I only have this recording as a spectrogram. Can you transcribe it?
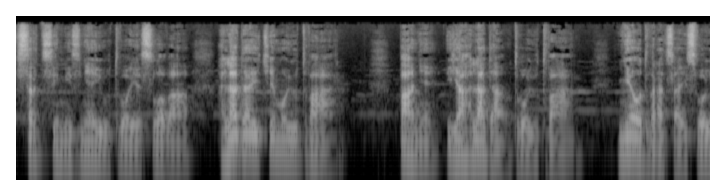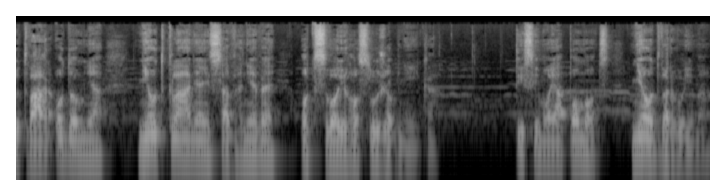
V srdci mi znejú tvoje slová, hľadajte moju tvár. Pane, ja hľadám tvoju tvár. Neodvracaj svoju tvár odo mňa, neodkláňaj sa v hneve od svojho služobníka. Ty si moja pomoc, neodvrhuj ma.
